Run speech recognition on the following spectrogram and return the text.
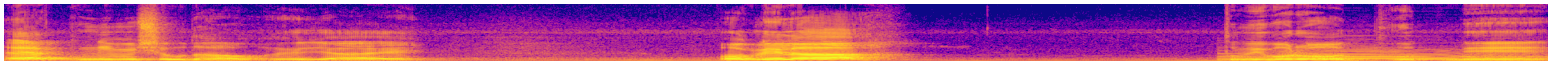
এক নিমিষে উধাও হয়ে যায়। অগ্নিলা, তুমি বড় অদ্ভুত মেয়ে।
